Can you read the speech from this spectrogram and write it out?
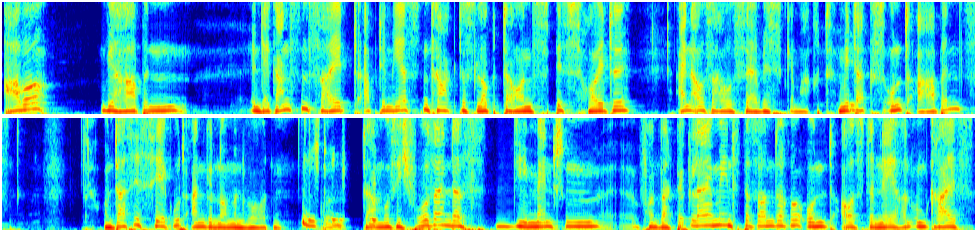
Aber wir haben in der ganzen Zeit ab dem ersten Tag des Lockdowns bis heute ein Außerhausservice gemacht, mittags und abends. Und das ist sehr gut angenommen worden. Ich denke. Da muss ich froh sein, dass die Menschen von Bad Böckleim insbesondere und aus dem näheren Umkreis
